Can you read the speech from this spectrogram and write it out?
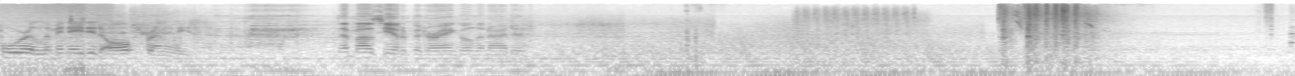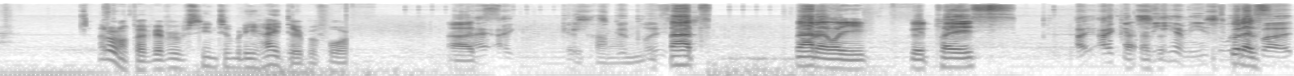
4 eliminated all friendlies. That Mozzie had a better angle than I did. I don't know if I've ever seen somebody hide there before. Uh, I, it's, I guess it's a good place. It's not, not a really good place. I, I could uh, see him easily, as- but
